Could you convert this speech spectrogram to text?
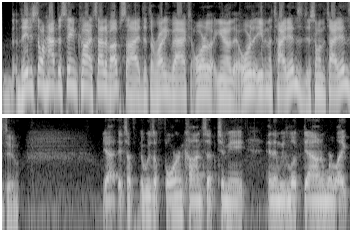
they just don't have the same kind of upside that the running backs or you know or even the tight ends do. Some of the tight ends do. Yeah, it's a it was a foreign concept to me. And then we looked down and we're like,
